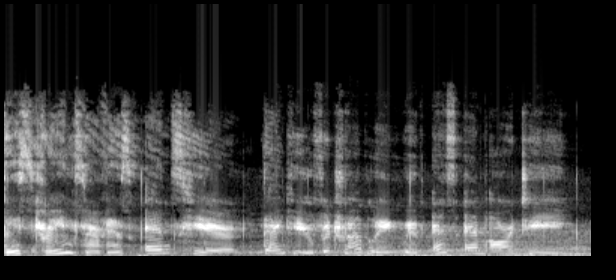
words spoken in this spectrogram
This train service ends here. Thank you for traveling with SMRT.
